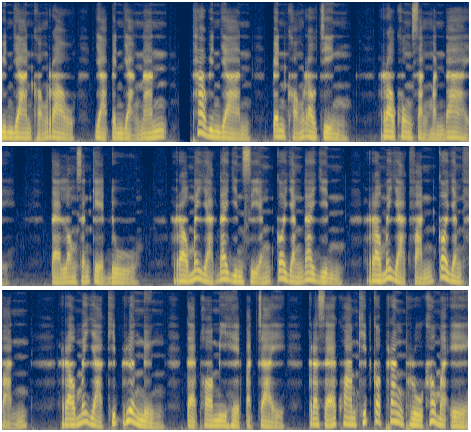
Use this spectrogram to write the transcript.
วิญญาณของเราอย่าเป็นอย่างนั้น ถ้าวิญญาณเป็นของเราจริง เราคงสั่งมันได้ แต่ลองสังเกตดู เราไม่อยากได้ยินเสียงก็ยังได้ยิน เราไม่อยากฝันก็ยังฝัน เราไม่อยากคิดเรื่องหนึ่ง แต่พอมีเหตุปัจจัย กระแสความคิดก็พรั่งพรูเข้ามาเอง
